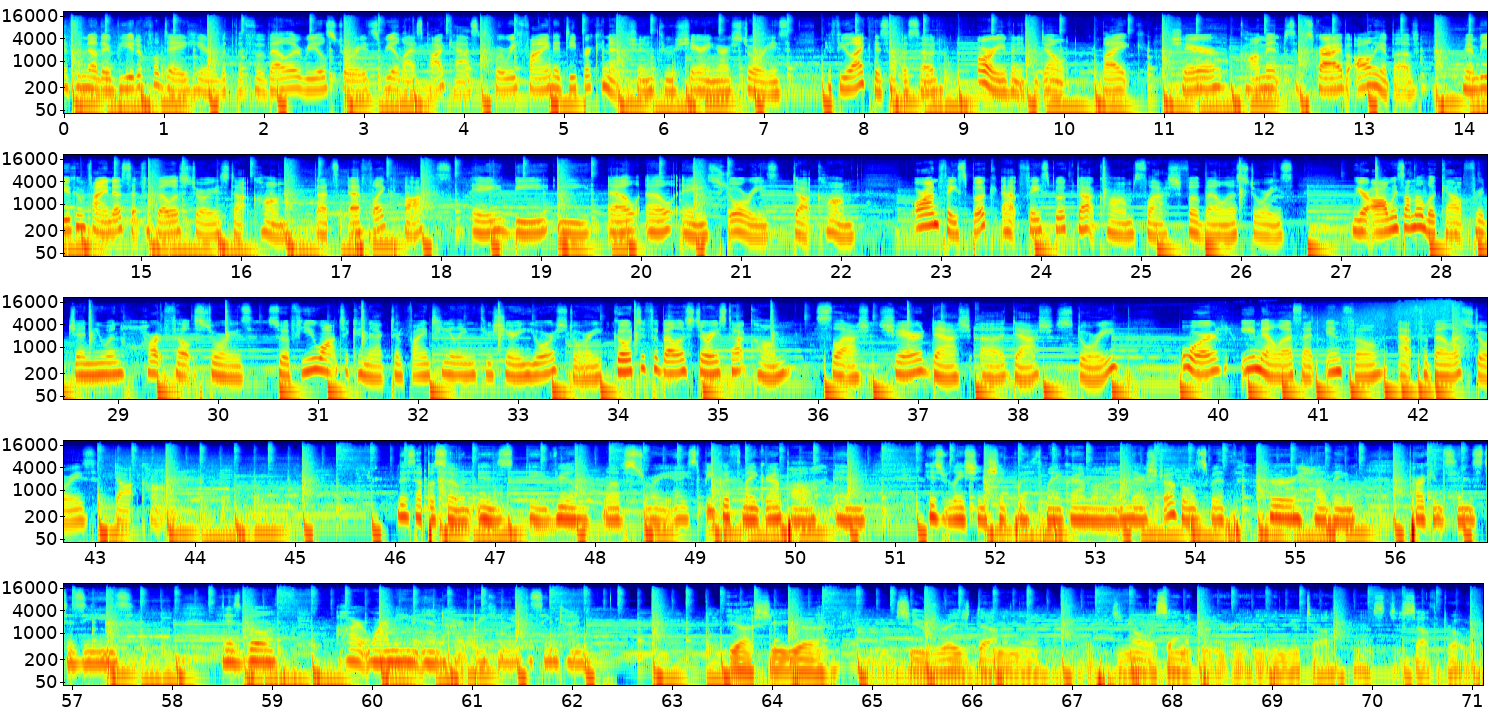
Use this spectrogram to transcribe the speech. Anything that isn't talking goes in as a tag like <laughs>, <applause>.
It's another beautiful day here with the Fabella Real Stories Real Lives podcast, where we find a deeper connection through sharing our stories. If you like this episode, or even if you don't, like, share, comment, subscribe, all the above. Remember, you can find us at fabellastories.com. That's F like Fox, A B E L L A stories.com. Or on Facebook at facebook.com slash fabella stories. We are always on the lookout for genuine, heartfelt stories. So if you want to connect and find healing through sharing your story, go to fabellastories.com slash share dash a dash story or email us at info at fabellastories.com. This episode is a real love story. I speak with my grandpa and his relationship with my grandma and their struggles with her having Parkinson's disease. It is both heartwarming and heartbreaking at the same time. Yeah, she uh, she was raised down in the uh, Genola Santaquin area in, Utah. That's just south of Provo.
